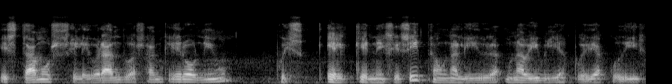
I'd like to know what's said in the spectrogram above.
estamos celebrando a San Jerónimo, pues el que necesita una, libra, una Biblia puede acudir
